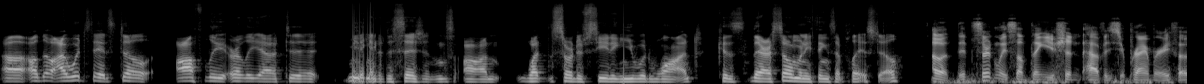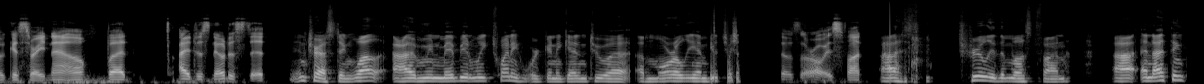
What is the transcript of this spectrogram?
Uh, although I would say it's still awfully early out to make decisions on what sort of seating you would want because there are so many things at play still. Oh, it's certainly something you shouldn't have as your primary focus right now, but I just noticed it. Interesting. Well, I mean, maybe in week 20, we're going to get into a, a morally ambiguous. Those are always fun. Uh, truly the most fun. Uh, and I think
